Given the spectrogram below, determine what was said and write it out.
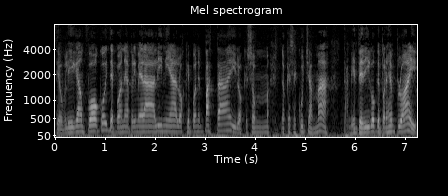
te obliga un poco y te pone a primera línea los que ponen pasta y los que son los que se escuchan más. También te digo que por ejemplo hay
